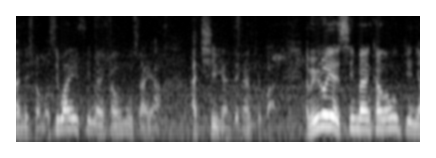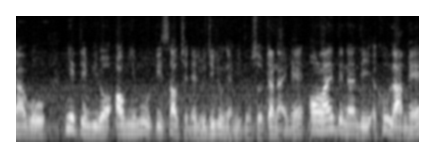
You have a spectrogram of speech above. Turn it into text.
management ပေါ့စီးပွားရေးစီမံခန့်ခွဲမှုဆိုင်ရာအခြေခံတင်တန်းဖြစ်ပါတယ်အမေတို့ရဲ့စီမံခန့်ခွဲမှုပညာကိုမြင့်တင်ပြီးတော့အောင်မြင်မှုတည်ဆောက်ခြင်းတဲ့လူကြီးလူငယ်မိသူဆိုတက်နိုင်တယ် online တင်တန်းဒီအခုလာမဲ့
